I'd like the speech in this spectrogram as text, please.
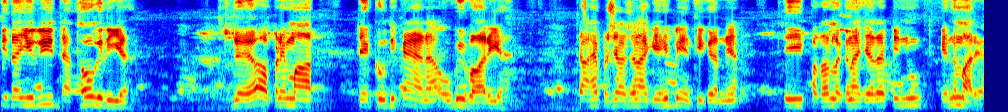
ਪਿਤਾ ਜੀ ਦੀ ਡੈਥ ਹੋ ਗਈ ਹੈ ਤੇ ਆਪਣੇ ਮਾਂ ਤੇ ਇੱਕ ਉਹਦੀ ਭੈਣ ਆ ਉਹ ਵੀ ਬਾਹਰ ਹੀ। ਹੈ ਚਾਹੇ ਪ੍ਰਸ਼ਾਸਨ ਅੱਗੇ ਇਹ ਬੇਨਤੀ ਕਰਨੇ ਆ ਕਿ ਪਤਾ ਲੱਗਣਾ ਚਾਹੀਦਾ ਕਿ ਇਹਨੂੰ ਕਿਹਨੇ ਮਾਰਿਆ।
